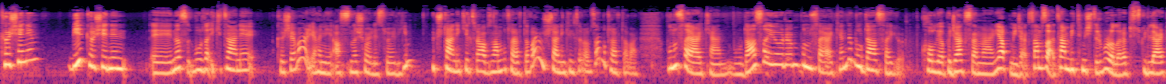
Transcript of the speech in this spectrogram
köşenin bir köşenin e, nasıl burada iki tane köşe var ya hani aslında şöyle söyleyeyim. 3 tane ikili trabzan bu tarafta var. 3 tane ikili trabzan bu tarafta var. Bunu sayarken buradan sayıyorum. Bunu sayarken de buradan sayıyorum. Kol yapacaksam eğer yapmayacaksam zaten bitmiştir. Buralara püsküller,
